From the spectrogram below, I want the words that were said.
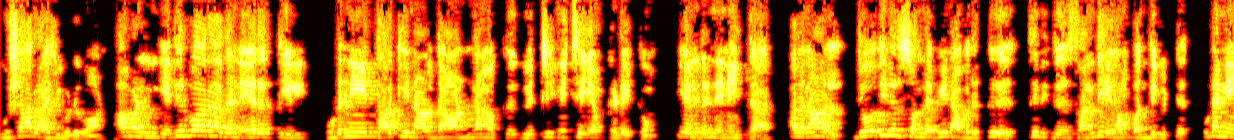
உஷாராகி விடுவான். அவன் எதிர்பாராத நேரத்தில் உடனே தாக்கினால்தான் நமக்கு வெற்றி நிச்சயம் கிடைக்கும் என்று நினைத்தார். அதனால் ஜோதிடர் சொன்னபின் அவருக்கு சிறிது சந்தேகம் வந்துவிட்டது. உடனே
